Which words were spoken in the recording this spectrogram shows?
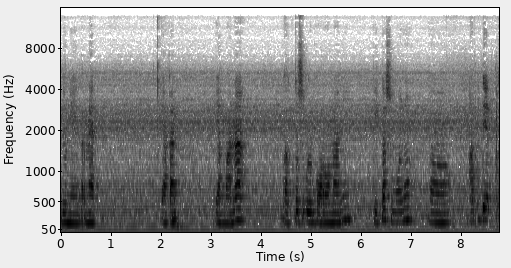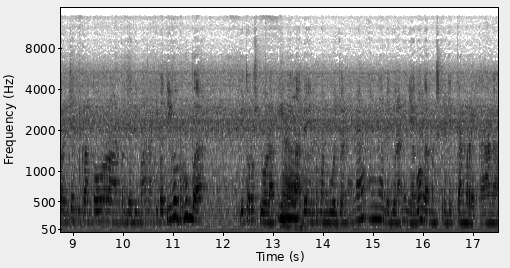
dunia internet ya kan yang mana waktu sebelum corona nih kita semuanya eh, update kerja di kantoran kerja di mana tiba-tiba berubah kita harus jualan inilah Ya. ada yang teman gue jualan MLM ada jualan ini ya gue nggak mendiskreditkan mereka nggak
